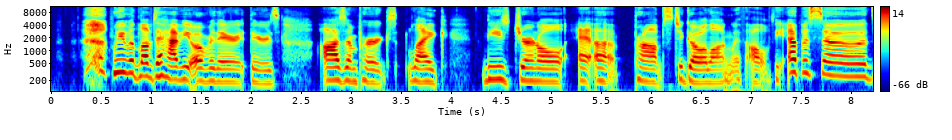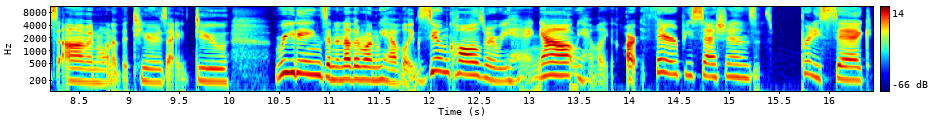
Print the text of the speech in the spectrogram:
we would love to have you over there. There's awesome perks like these journal uh, uh, prompts to go along with all of the episodes. Um, and one of the tiers I do readings, and another one we have like Zoom calls where we hang out. We have like art therapy sessions. It's pretty sick.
